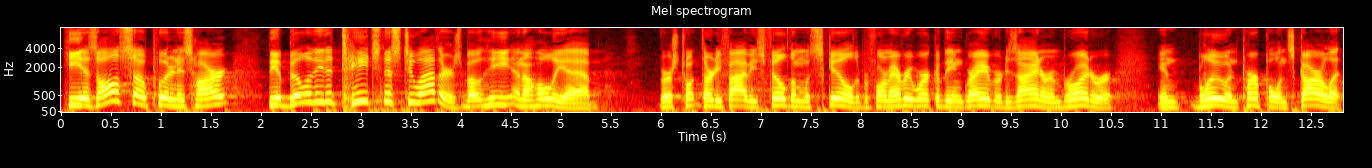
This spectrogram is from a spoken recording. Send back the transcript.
He has also put in his heart the ability to teach this to others, both he and Aholiab. Verse 35, he's filled them with skill to perform every work of the engraver, designer, embroiderer in blue and purple and scarlet,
